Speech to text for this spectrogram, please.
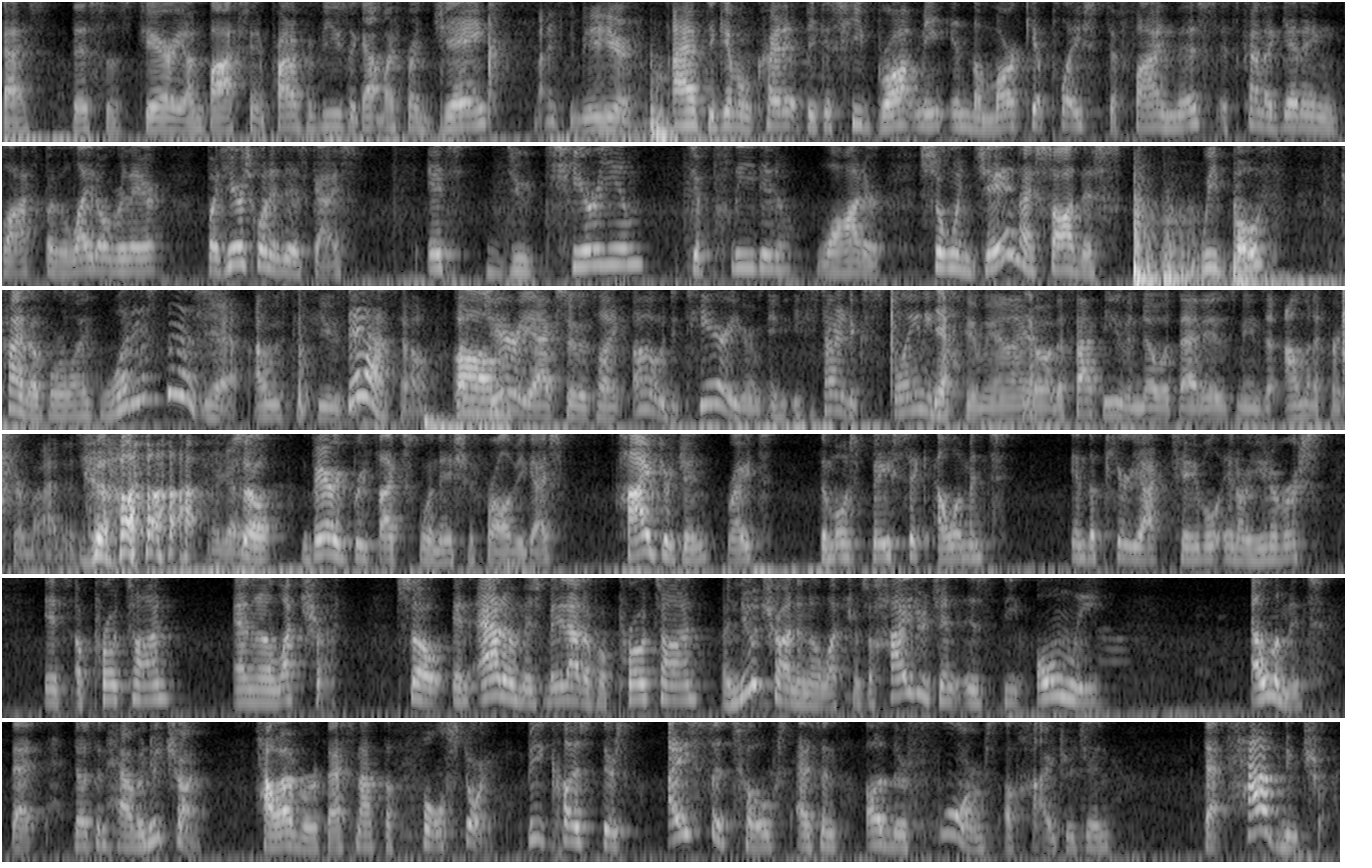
guys. This is Jerry unboxing and product reviews. I got my friend Jay. Nice to be here. I have to give him credit because he brought me in the marketplace to find this. It's kind of getting blocked by the light over there. But here's what it is, guys. It's deuterium depleted water. So when Jay and I saw this, we both kind of were like, "What is this?" Yeah, I was confused Yeah. as hell. But Um, Jerry actually was like, "Oh, deuterium," and he started explaining Yeah. it to me, and I Yeah. go, "The fact that you even know what that is means that I'm gonna for sure buy this." so, very brief explanation for all of you guys. Hydrogen, right? The most basic element in the periodic table in our universe. It's a proton and an electron. So, an atom is made out of a proton, a neutron, and an electron. So, hydrogen is the only element that doesn't have a neutron. However, that's not the full story because there's isotopes, as in other forms of hydrogen, that have neutrons.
